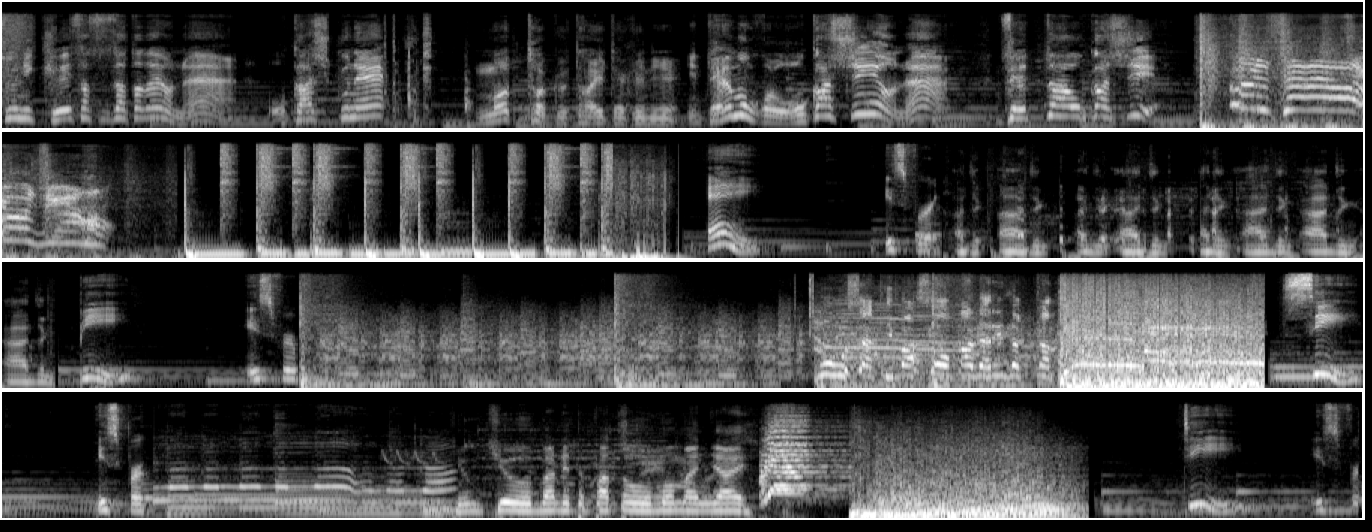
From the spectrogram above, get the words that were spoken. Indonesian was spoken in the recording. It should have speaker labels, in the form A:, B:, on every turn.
A: 通に警察沙汰だよね。おかしくね
B: もっと具体的に
A: でもこれおかしいよね。絶対おかしい。うるせえよ囚人
C: A is for
D: Ajeng, ajeng, ajeng, ajeng, ajeng, ajeng, ajeng, ajeng.
C: B is for
D: Buset, dimasukkan dari dekat.
C: C is for
D: Cium-ciuman di tempat umum anjay.
C: D is for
